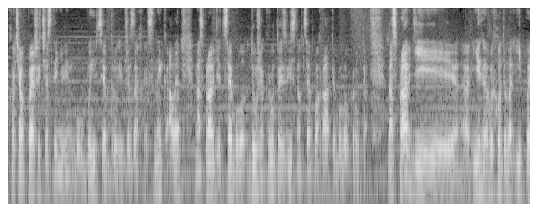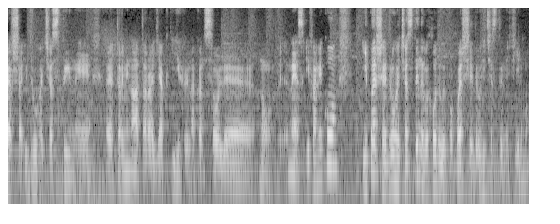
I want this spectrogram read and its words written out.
Хоча в першій частині він був вбивця, в другій вже захисник. Але насправді це було дуже круто, і звісно, в це пограти було круто. Насправді е, іг- виходила і перша, і друга частини е, Термінатора як ігри на консолі ну, NES і Famicom. І перша і друга частини виходили по першій і другій частині фільму.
